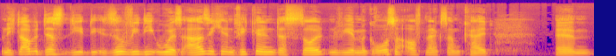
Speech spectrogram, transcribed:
Und ich glaube, dass die, die, so wie die USA sich entwickeln, das sollten wir mit großer Aufmerksamkeit ähm,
